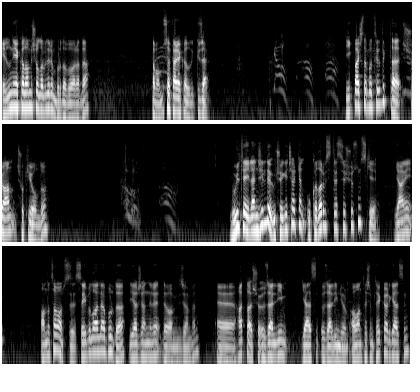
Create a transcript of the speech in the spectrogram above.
Alan'ı yakalamış olabilirim burada bu arada. Tamam bu sefer yakaladık. Güzel. İlk başta batırdık da şu an çok iyi oldu. Bu ilk eğlenceli de 3'e geçerken o kadar bir stres yaşıyorsunuz ki. Yani anlatamam size. Sable hala burada. Diğer jenlere devam edeceğim ben. Ee, hatta şu özelliğim gelsin. Özelliğim diyorum. Avantajım tekrar gelsin.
